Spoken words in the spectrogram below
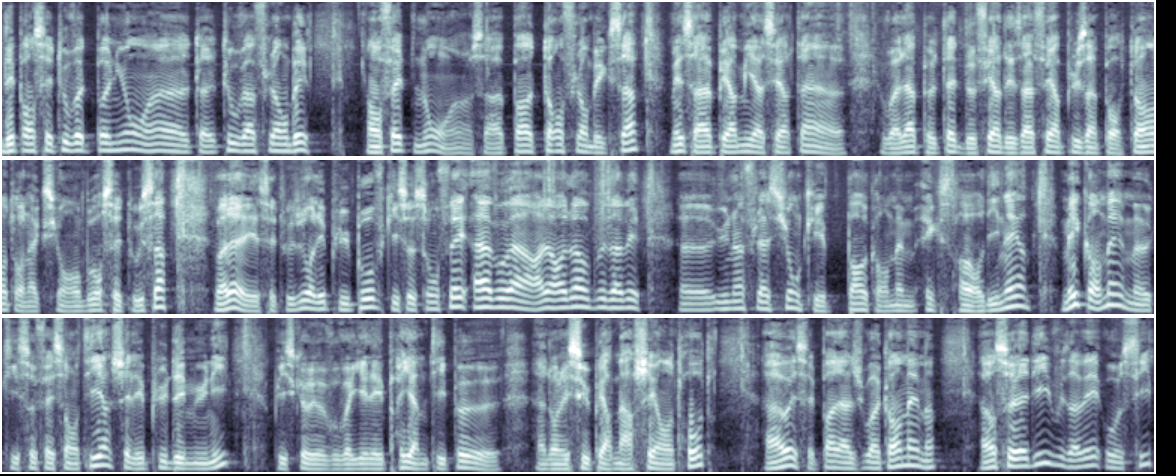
dépensez tout votre pognon, tout va flamber. En fait, non, hein, ça n'a pas tant flambé que ça, mais ça a permis à certains, euh, voilà, peut-être de faire des affaires plus importantes en actions en bourse et tout ça. Voilà, et c'est toujours les plus pauvres qui se sont fait avoir. Alors donc, vous avez euh, une inflation qui n'est pas quand même extraordinaire, mais quand même euh, qui se fait sentir chez les plus démunis, puisque vous voyez les prix un petit peu hein, dans les supermarchés, entre autres. Ah oui, c'est pas la joie quand même. Hein. Alors cela dit, vous avez aussi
